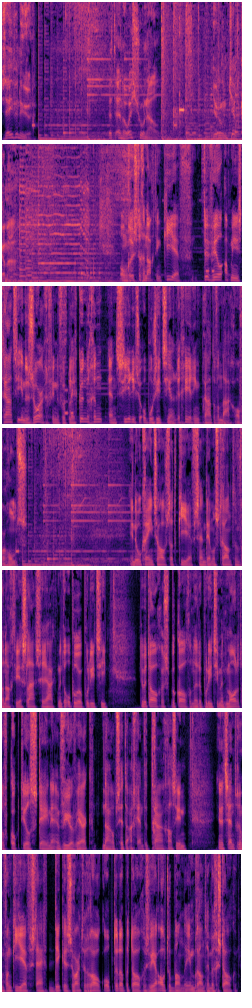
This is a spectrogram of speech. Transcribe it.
7 uur. Het NOS-journaal. Jeroen Tjepkama. Onrustige nacht in Kiev. Te veel administratie in de zorg vinden verpleegkundigen... en Syrische oppositie en regering praten vandaag over Homs. In de Oekraïnse hoofdstad Kiev zijn demonstranten vannacht weer slaags geraakt met de oproerpolitie. De betogers bekogelden de politie met molotovcocktails, stenen en vuurwerk. Daarop zetten agenten traangas in. In het centrum van Kiev stijgt dikke zwarte rook op... doordat betogers weer autobanden in brand hebben gestoken.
